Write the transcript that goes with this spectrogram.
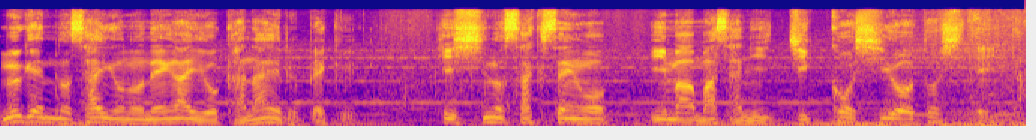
無限の最後の願いを叶えるべく必死の作戦を今まさに実行しようとしていた。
